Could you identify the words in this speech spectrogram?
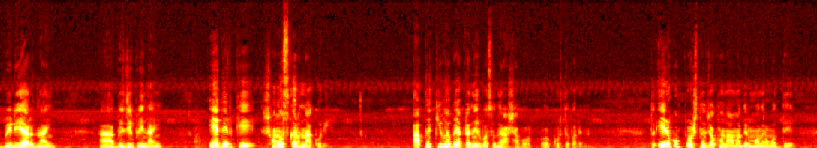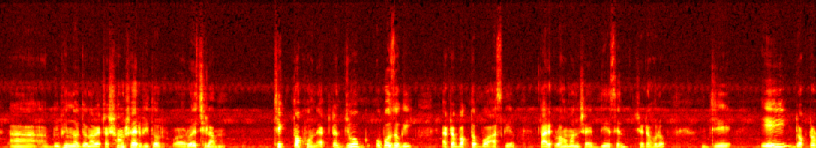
বিডিআর নাই বিজেপি নাই, এদেরকে সংস্কার না করে আপনি কীভাবে একটা নির্বাচনের আশা করতে পারেন? তো এরকম প্রশ্ন যখন আমাদের মনের মধ্যে বিভিন্ন জনের একটা সংশয়ের ভিতর রয়েছিলাম, ঠিক তখন একটা যুগ উপযোগী একটা বক্তব্য আজকে তারেক রহমান সাহেব দিয়েছেন, সেটা হলো যে এই ডক্টর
